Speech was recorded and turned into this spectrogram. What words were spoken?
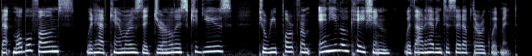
that mobile phones would have cameras that journalists could use to report from any location without having to set up their equipment.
